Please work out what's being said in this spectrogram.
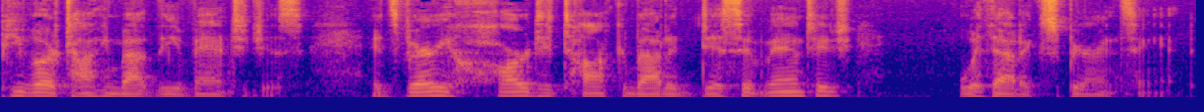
people are talking about the advantages. It's very hard to talk about a disadvantage without experiencing it.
